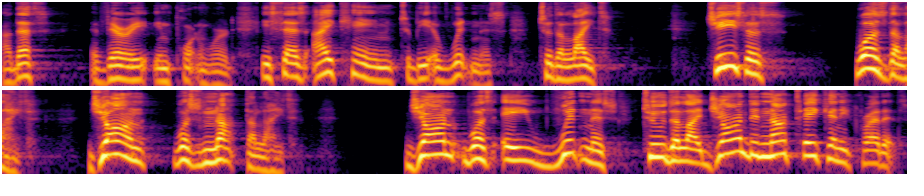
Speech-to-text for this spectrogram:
Now that's a very important word. He says, I came to be a witness to the light. Jesus was the light. John was not the light. John was a witness to the light. John did not take any credit.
